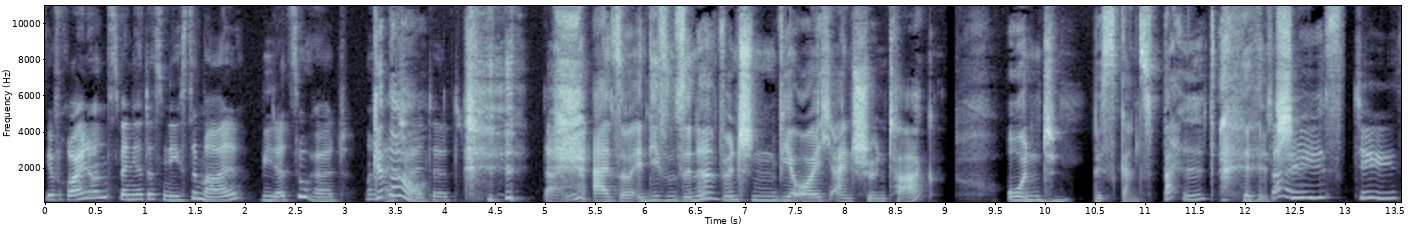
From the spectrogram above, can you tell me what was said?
Wir freuen uns, wenn ihr das nächste Mal wieder zuhört und genau. einschaltet. Dann. Also, in diesem Sinne wünschen wir euch einen schönen Tag und mhm. bis ganz bald. Bald. Tschüss. Tschüss.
